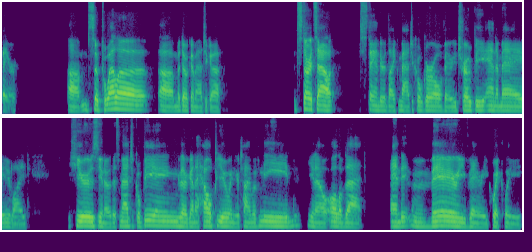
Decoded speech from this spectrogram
Fair. Um, so Puella uh, Madoka Magica. It starts out standard like magical girl, very tropey anime. Like, here's you know this magical being. They're gonna help you in your time of need. You know all of that, and it very very quickly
